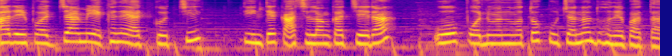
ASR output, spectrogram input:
আর এ পর্যায়ে আমি এখানে অ্যাড করছি তিনটে কাঁচা লঙ্কা চেরা ও পরিমাণ মতো কুচানো ধনে পাতা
